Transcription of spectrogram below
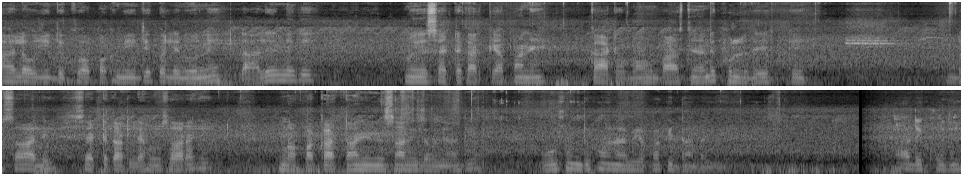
ਆ ਲਓ ਜੀ, ਦੇਖੋ ਆਪਾਂ ਕਮੀਜ਼ ਦੇ ਪੱਲੇ ਦੋਨੇ ਲਾ ਲਏ ਨੇਗੇ ਹੁਣ ਇਹ ਸੈੱਟ ਕਰਕੇ ਆਪਾਂ ਨੇ ਕਾਟ ਪਾਉਣ ਵਾਸਤੇ ਇਹਨਾਂ ਦੇ ਫੁੱਲ ਦੇਖ ਕੇ ਵਸਾ ਲਏ ਸੈੱਟ ਕਰ ਲਿਆ ਹੁਣ ਸਾਰਾ ਇਹ। ਹੁਣ ਆਪਾਂ ਕਾਟਾਂ ਦੀ ਨਿਸ਼ਾਨੀ ਲਾਉਣਾਂਗੇ ਉਹ ਤੁਹਾਨੂੰ ਦਿਖਾਉਣਾ ਵੀ ਆਪਾਂ ਕਿੱਦਾਂ ਲਾਈਏ। ਆ ਦੇਖੋ ਜੀ,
